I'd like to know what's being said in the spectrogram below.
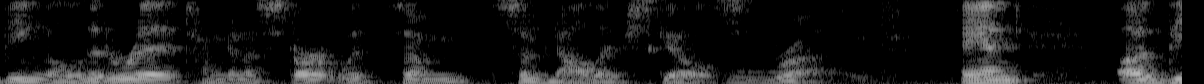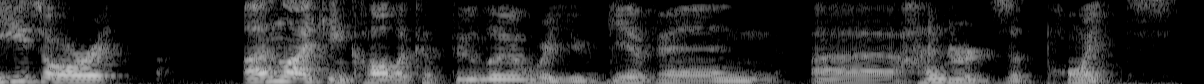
being illiterate. I'm gonna start with some some knowledge skills. Right. And uh, these are, unlike in Call of Cthulhu, where you're given uh, hundreds of points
